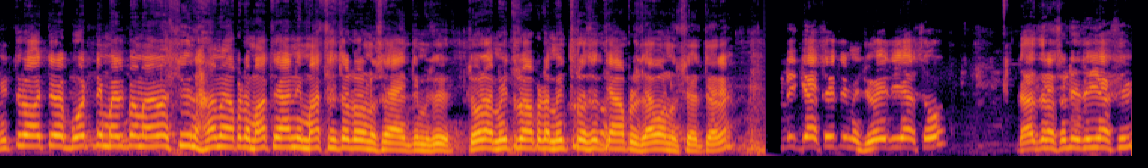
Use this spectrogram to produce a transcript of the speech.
મિત્રો, અત્યારે બોટની માલપામાં આવ્યા છીએ સામે આપણે માથે, આની માથે ચડવાનું છે તમે જોયું. થોડા મિત્રો, આપણા મિત્રો છે, ત્યાં આપણે જવાનું છે અત્યારે. ચડી ગયા છે, તમે જોઈ રહ્યા છો. દાદરા ચડી રહ્યા છીએ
